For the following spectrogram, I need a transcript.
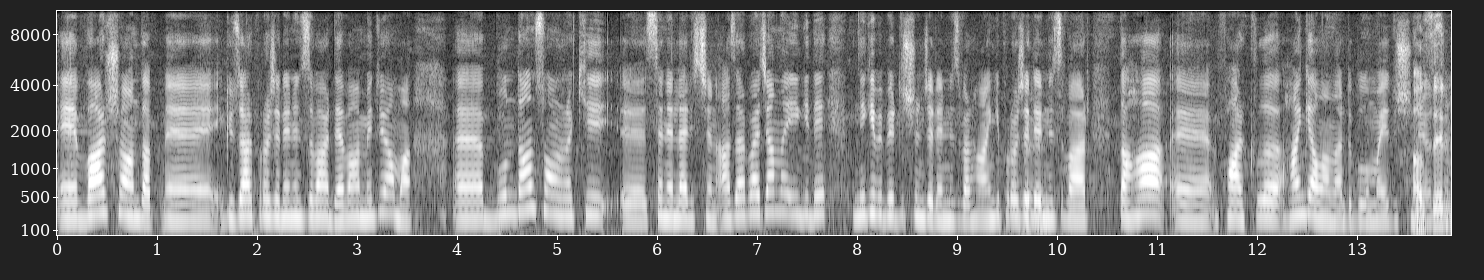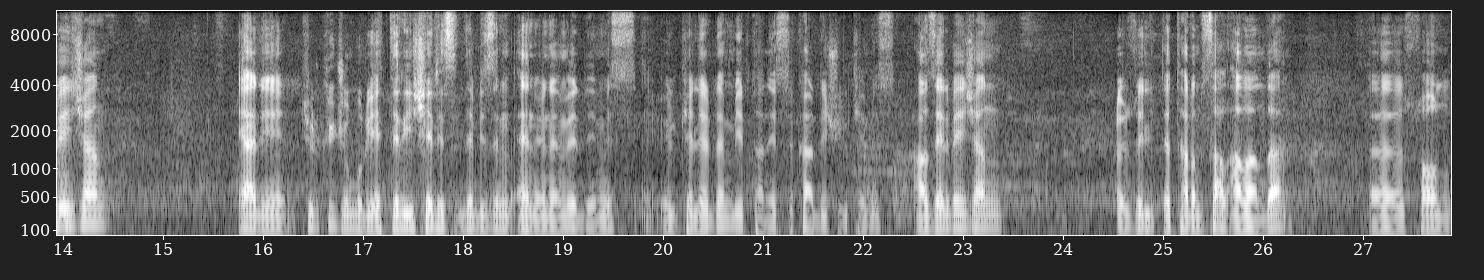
Ee, var şu anda e, güzel projeleriniz var, devam ediyor ama e, bundan sonraki e, seneler için Azerbaycan'la ilgili ne gibi bir düşünceleriniz var? Hangi projeleriniz var? Daha e, farklı hangi alanlarda bulunmayı düşünüyorsunuz? Azerbaycan yani Türkiye Cumhuriyetleri içerisinde bizim en önem verdiğimiz ülkelerden bir tanesi, kardeş ülkemiz. Azerbaycan özellikle tarımsal alanda e, son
